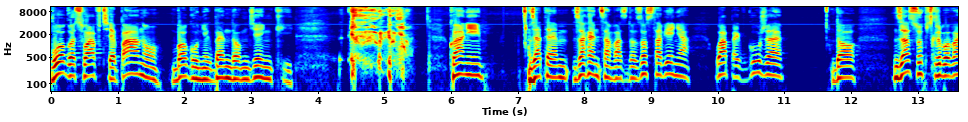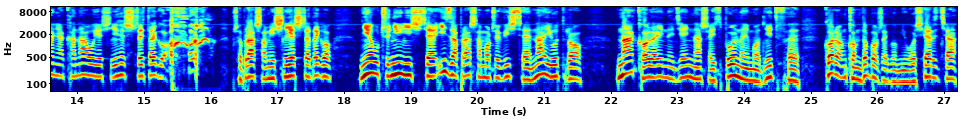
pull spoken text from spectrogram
Błogosławcie Panu, Bogu niech będą dzięki. Kochani, zatem zachęcam Was do zostawienia łapek w górze, do zasubskrybowania kanału, jeśli jeszcze tego, przepraszam, jeśli jeszcze tego nie uczyniliście i zapraszam oczywiście na jutro, na kolejny dzień naszej wspólnej modlitwy koronką do Bożego Miłosierdzia.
